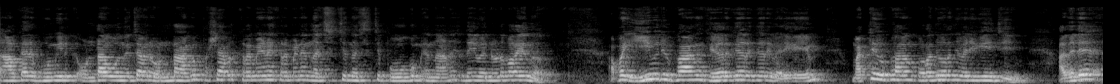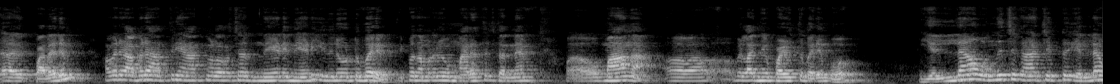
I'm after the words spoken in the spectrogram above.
ആൾക്കാർ ഭൂമിയിൽ ഉണ്ടാകുമെന്ന് വെച്ചാൽ അവർ ഉണ്ടാകും. പക്ഷെ അവർ ക്രമേണ ക്രമേണ നശിച്ച് നശിച്ച് പോകും എന്നാണ് ദൈവം എന്നോട് പറയുന്നത്. അപ്പൊ ഈ ഒരു വിഭാഗം കയറി കയറി കയറി വരികയും മറ്റു വിഭാഗം കുറഞ്ഞു കുറഞ്ഞു വരികയും ചെയ്യും. അതിൽ പലരും അവർ അവർ അത്രയും ആത്മവളർച്ച നേടി നേടി ഇതിലോട്ട് വരും. ഇപ്പൊ നമ്മളൊരു മരത്തിൽ തന്നെ മാങ്ങ വിളഞ്ഞ് പഴുത്ത് വരുമ്പോൾ എല്ലാം ഒന്നിച്ച് കാച്ചിട്ട് എല്ലാം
